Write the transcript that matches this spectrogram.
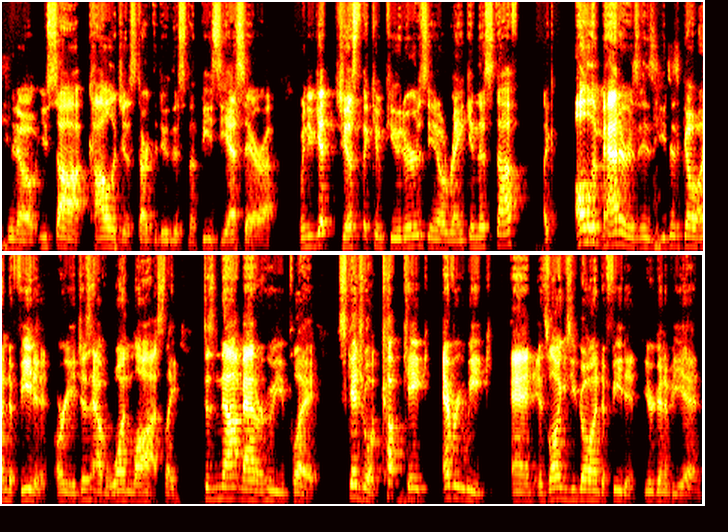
you know, you saw colleges start to do this in the BCS era when you get just the computers, you know, ranking this stuff, like all that matters is you just go undefeated or you just have one loss. Like, does not matter who you play. Schedule a cupcake every week, and as long as you go undefeated, you're going to be in.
